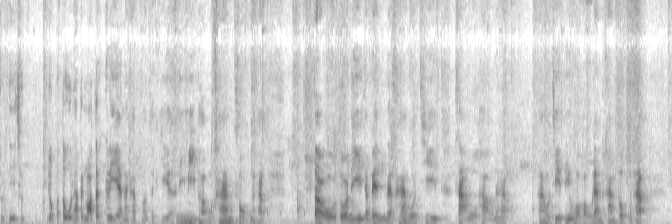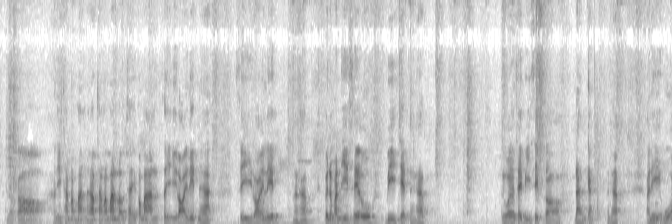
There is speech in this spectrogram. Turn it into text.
ชุดนี้ชุดยกประตูนะครับเป็นมอเตอร์เกียร์นะครับ มอเตอร์เกียร์อันนี้มีเผาข้างศพนะครับ เตาตัวนี้จะเป็นแบบห้าหัวฉีดสามหัวเผานะครับห้าหัวฉีดนี่หัวเผาด้านข้างศพนะครับ แล้วก็อันนี้ถังน้ำมันนะครับถังน้ำมันเราใช้ประมาณ 400 ลิตรนะฮะ400 ลิตรนะครับ เป็นน้ำมันดีเซล B7 นะครับ หรือว่าจะใช้ B10 ก็ได้เหมือนกันนะครับ อันนี้หัว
